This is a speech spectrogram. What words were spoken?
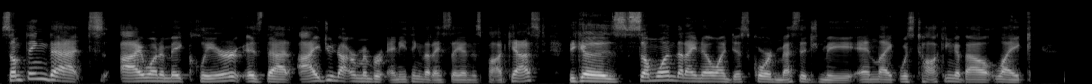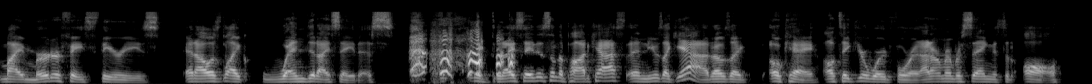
Something that I want to make clear is that I do not remember anything that I say on this podcast because someone that I know on Discord messaged me and like was talking about like my Murderface theories and I was like, when did I say this? like, did I say this on the podcast? And he was like, yeah. And I was like, okay, I'll take your word for it. I don't remember saying this at all.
